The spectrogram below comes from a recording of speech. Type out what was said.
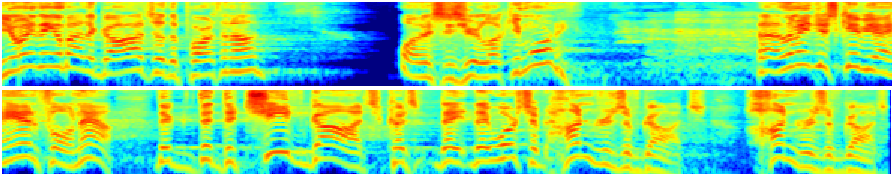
You know anything about the gods of the Parthenon? Well, this is your lucky morning. Uh, let me just give you a handful. Now, the, the, the chief gods, because they, they worshiped hundreds of gods, hundreds of gods,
